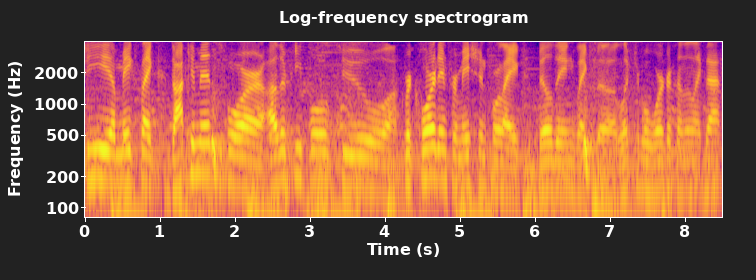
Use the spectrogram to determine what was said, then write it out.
She uh, makes like documents for other people to uh, record information for like buildings, like the electrical work or something like that.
